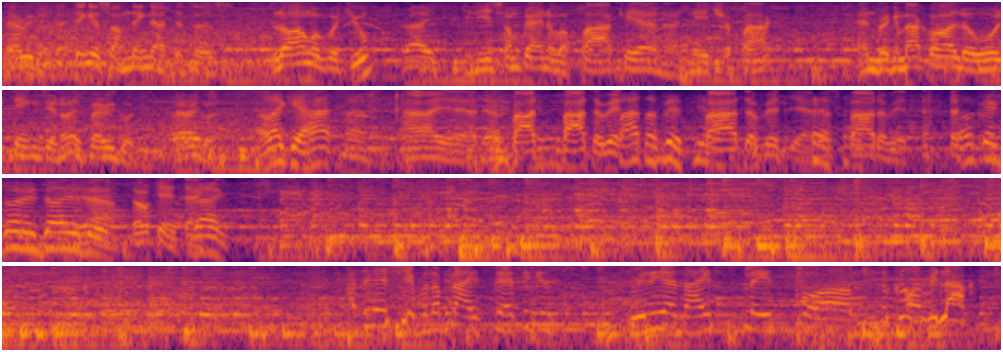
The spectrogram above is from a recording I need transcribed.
very good. I think it's something that it is long overdue. right. You need some kind of a park here and a nature park, and bringing back all the old things. You know, it's very good, very right. good. I like your hat, man. Ah, yeah, that's part part of it. Part of it, yeah. Part of it, yeah. That's part of it. Okay, good. Enjoy your yeah. day. Okay, thanks. I it's shaping. I think it's really a nice place for um, to come and relax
